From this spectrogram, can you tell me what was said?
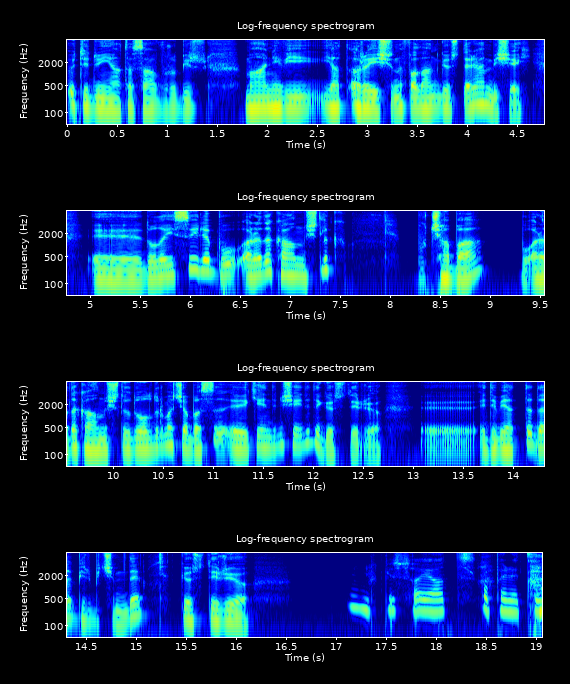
öte dünya tasavvuru, bir maneviyat arayışını falan gösteren bir şey. E, dolayısıyla bu arada kalmışlık bu çaba bu arada kalmışlığı doldurma çabası e, kendini şeyde de gösteriyor. E, edebiyatta da bir biçimde gösteriyor. Ülküs Hayat, Operatif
